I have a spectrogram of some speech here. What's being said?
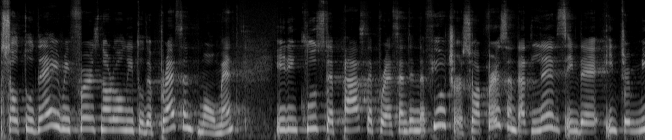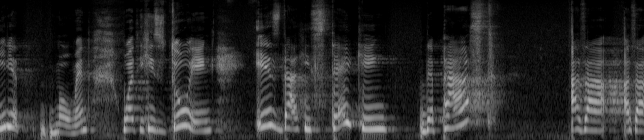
So today refers not only to the present moment, it includes the past, the present, and the future. So a person that lives in the intermediate moment, what he's doing is that he's taking the past as a, as a,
